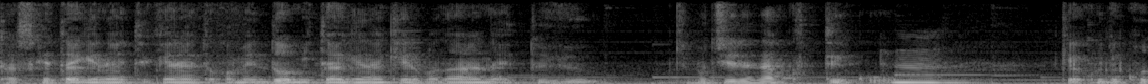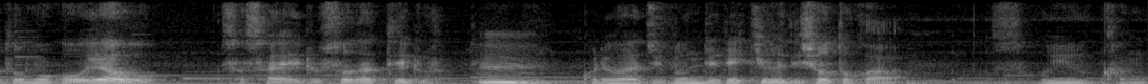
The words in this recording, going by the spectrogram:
助けてあげないといけないとか面倒を見てあげなければならないという気持ちでなくてこう、うん。逆に子供が親を支える育てる。うん。これは自分でできるでしょとかそういう関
